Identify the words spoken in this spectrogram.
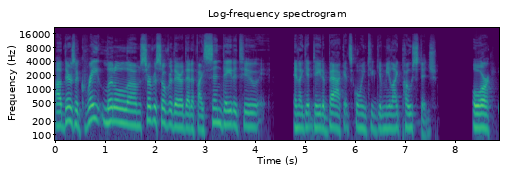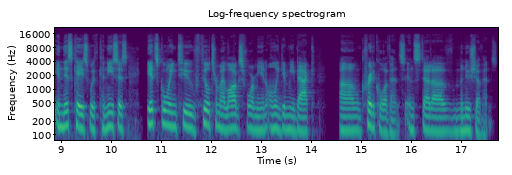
uh, there's a great little um, service over there that if I send data to and I get data back, it's going to give me like postage. Or in this case with Kinesis, it's going to filter my logs for me and only give me back um, critical events instead of minutia events,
